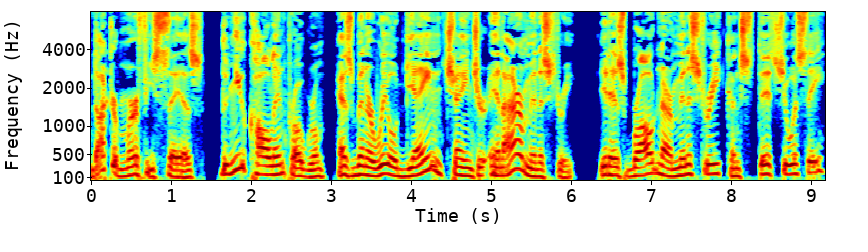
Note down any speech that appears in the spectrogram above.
Dr. Murphy says the new call-in program has been a real game changer in our ministry. It has broadened our ministry constituency,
